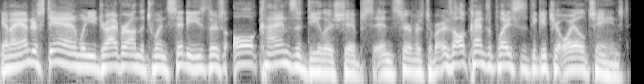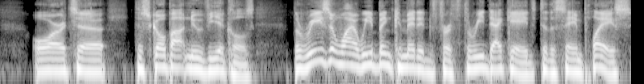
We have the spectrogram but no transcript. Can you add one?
And I understand when you drive around the Twin Cities, there's all kinds of dealerships and service departments. There's all kinds of places to get your oil changed or to, to scope out new vehicles. The reason why we've been committed for three decades to the same place,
